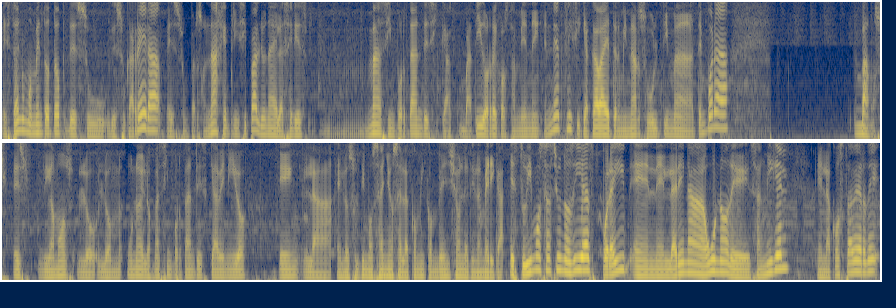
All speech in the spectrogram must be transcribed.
Está en un momento top de su, de su carrera, es un personaje principal de una de las series más importantes y que ha batido récords también en, Netflix y que acaba de terminar su última temporada. Vamos, es digamos uno de los más importantes que ha venido en, los últimos años a la Comic Convention Latinoamérica. Estuvimos hace unos días por ahí en la Arena 1 de San Miguel, en la Costa Verde.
